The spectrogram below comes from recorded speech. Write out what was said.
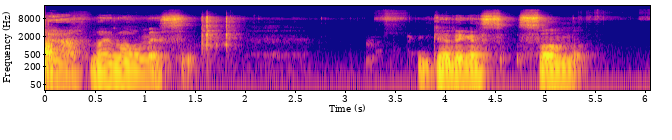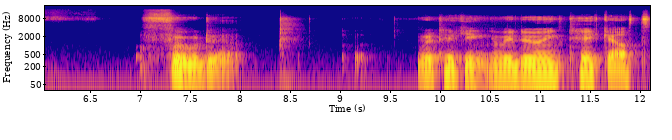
Yeah, my mom is getting us some food. We're taking, we're doing takeout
